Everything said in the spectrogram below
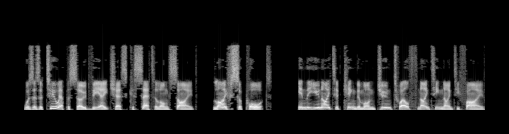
was as a two-episode VHS cassette alongside Life Support in the United Kingdom on June 12, 1995.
